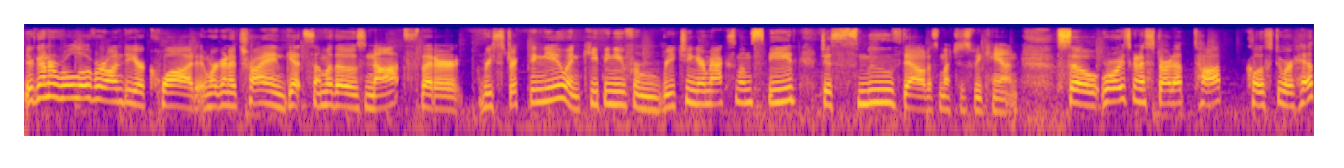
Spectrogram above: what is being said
you're gonna roll over onto your quad and we're gonna try and get some of those knots that are restricting you and keeping you from reaching your maximum speed just smoothed out as much as we can. So Rory's gonna start up top close to her hip,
